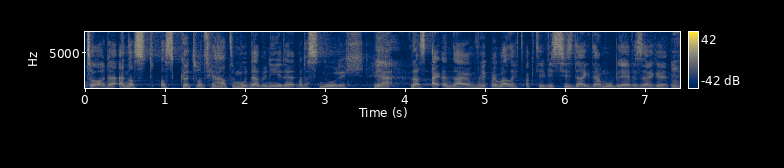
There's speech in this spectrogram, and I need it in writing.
dat. En dat is, dat is kut, want je haalt de moed naar beneden, maar dat is nodig. Ja. Dat is, en daarom voel ik me wel echt activistisch dat ik dat moet blijven zeggen. Mhm.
